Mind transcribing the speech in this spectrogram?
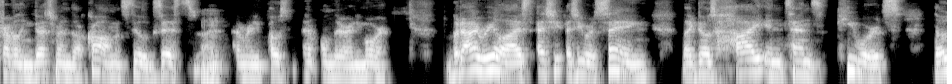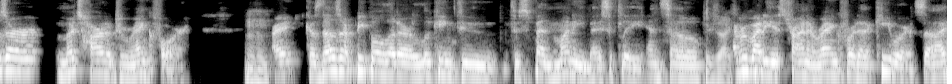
travelingdutchman.com. It still exists. Mm-hmm. I don't really post on there anymore. But I realized, as you, as you were saying, like those high intense keywords those are much harder to rank for mm-hmm. right because those are people that are looking to to spend money basically and so exactly. everybody is trying to rank for that keyword so i,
